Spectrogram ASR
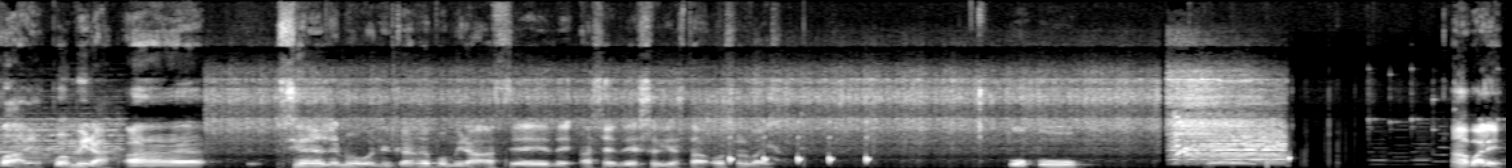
Vale, pues mira, uh, si hay alguien nuevo en el canal, pues mira, hace de, hace de eso y ya está, os salváis. Uh, uh. Ah, vale.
